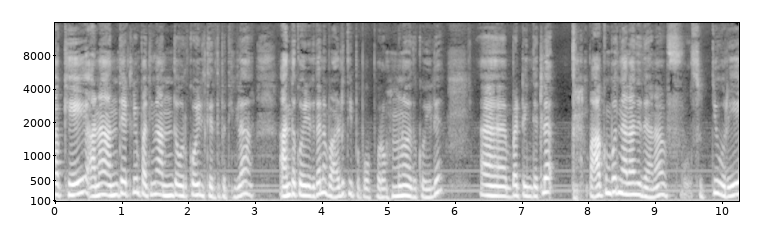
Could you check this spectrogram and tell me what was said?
ஓகே ஆனால் அந்த இடத்துலையும் பார்த்தீங்கன்னா அந்த ஒரு கோயில் தெரியுது பார்த்தீங்களா அந்த கோயிலுக்கு தான் நம்ம அடுத்து இப்போ போக போகிறோம் மூணாவது கோயில். பட் இந்த இடத்துல பார்க்கும்போது நல்லா இருந்தது. ஆனால் சுற்றி ஒரே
